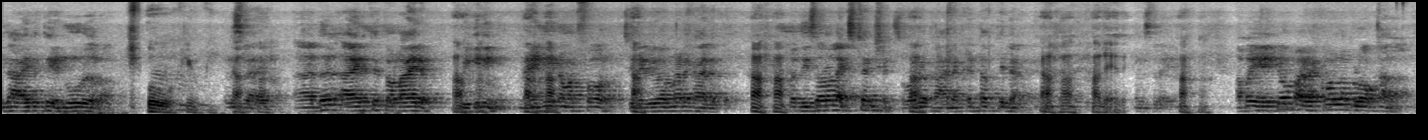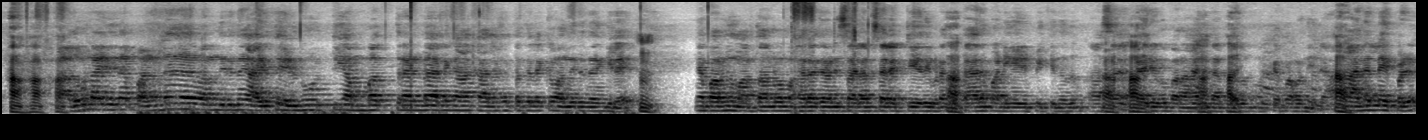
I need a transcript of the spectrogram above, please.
ഇത് ആയിരത്തി എണ്ണൂറുകളാണ്. ഓക്കെ മനസ്സിലായോ? അത് ആയിരത്തി തൊള്ളായിരം ബിഗിനിങ് നയന്റീൻ നോട്ട് ഫോർ രവിവർമ്മയുടെ കാലത്ത്. ആ ആ. അപ്പൊ ദീസ് ഓൾ എക്സ്റ്റൻഷൻസ് ഓരോ കാലഘട്ടത്തിലാണ്. മനസ്സിലായോ? അപ്പൊ ഏറ്റവും പഴക്കമുള്ള ബ്ലോക്ക് അതാണ് അതുകൊണ്ടാണ് ഇതിനെ പണ്ട് വന്നിരുന്ന ആയിരത്തി എഴുന്നൂറ്റി അമ്പത്തിരണ്ട് അല്ലെങ്കിൽ ആ കാലഘട്ടത്തിലൊക്കെ വന്നിരുന്നെങ്കിൽ ഞാൻ പറഞ്ഞു മാർത്താണ്ഡവ മഹാരാജാണ് ഈ സ്ഥലം സെലക്ട് ചെയ്ത് ഇവിടെ കൊട്ടാരം പണി കഴിപ്പിക്കുന്നതും ആ കാര്യമൊക്കെ പറഞ്ഞു നട്ടതും ഒക്കെ പറഞ്ഞില്ല. ആ. ആലല്ല ഇപ്പോഴും?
